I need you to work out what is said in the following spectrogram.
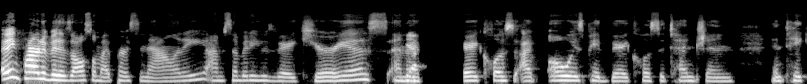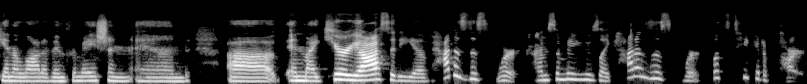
I think part of it is also my personality. I'm somebody who's very curious and yeah. very close. I've always paid very close attention and taken a lot of information and uh, and my curiosity of how does this work. I'm somebody who's like, how does this work? Let's take it apart.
